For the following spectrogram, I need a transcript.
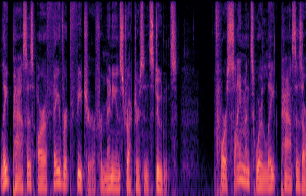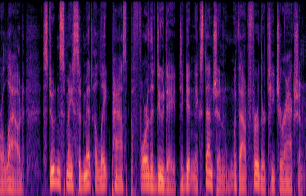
Late passes are a favorite feature for many instructors and students. For assignments where late passes are allowed, students may submit a late pass before the due date to get an extension without further teacher action.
